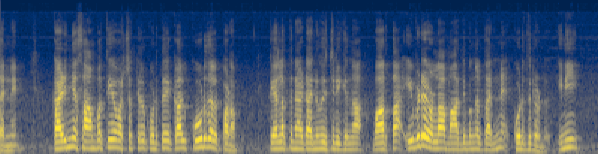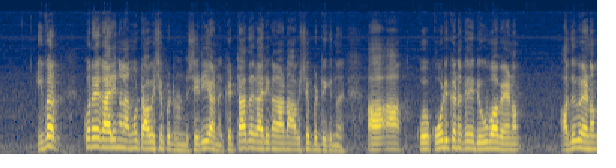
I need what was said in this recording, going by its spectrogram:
തന്നെ കഴിഞ്ഞ സാമ്പത്തിക വർഷത്തിൽ കൊടുത്തേക്കാൾ കൂടുതൽ പണം കേരളത്തിനായിട്ട് അനുവദിച്ചിരിക്കുന്ന വാർത്ത ഇവിടെയുള്ള മാധ്യമങ്ങൾ തന്നെ കൊടുത്തിട്ടുണ്ട്. ഇനി ഇവർ കുറേ കാര്യങ്ങൾ അങ്ങോട്ട് ആവശ്യപ്പെട്ടിട്ടുണ്ട്. ശരിയാണ് കിട്ടാത്ത കാര്യങ്ങളാണ് ആവശ്യപ്പെട്ടിരിക്കുന്നത്. ആ കോടിക്കണക്കിന് രൂപ വേണം അത് വേണം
